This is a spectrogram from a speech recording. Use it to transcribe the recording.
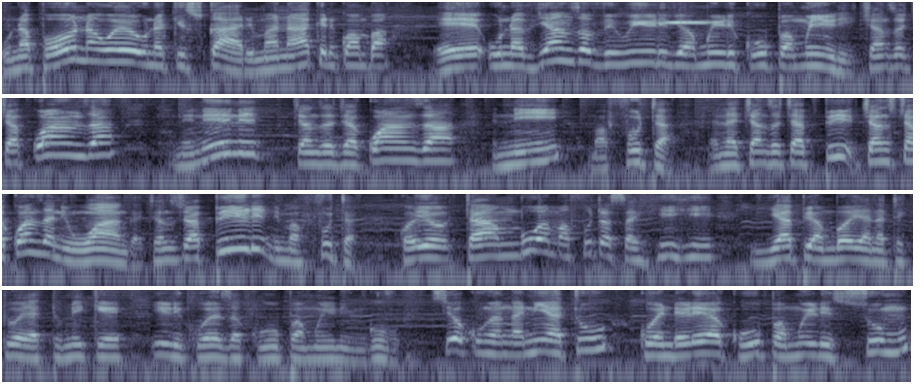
unapoona wewe una kisukari maana yake ni kwamba e, una vyanzo viwili vya mwili kuupa mwili. Chanzo cha kwanza ni nini? Chanzo cha kwanza ni mafuta. Na chanzo cha pili, chanzo cha kwanza ni wanga. Chanzo cha pili ni mafuta. Kwa hiyo tambua mafuta sahihi yapi ambayo yanatakiwa yatumike ili kuweza kuupa mwili nguvu. Sio kung'ang'ania tu kuendelea kuupa mwili sumu.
